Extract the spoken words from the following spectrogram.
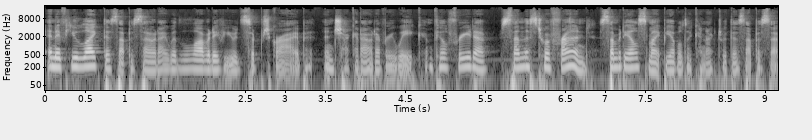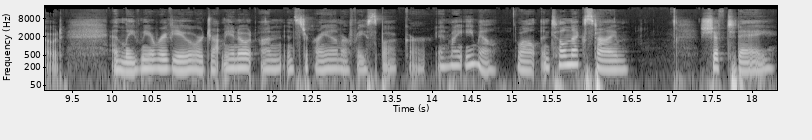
And if you like this episode, I would love it if you would subscribe and check it out every week. And feel free to send this to a friend. Somebody else might be able to connect with this episode. And leave me a review or drop me a note on Instagram or Facebook or in my email. Well, until next time, shift today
